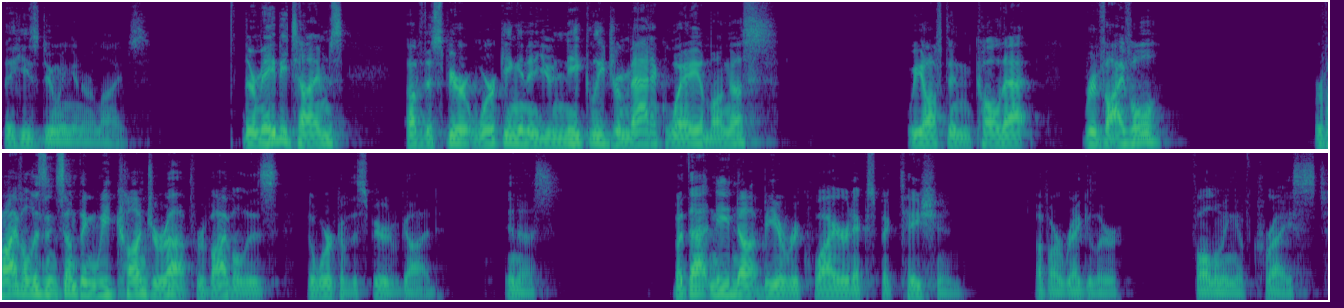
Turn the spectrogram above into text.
that He's doing in our lives. There may be times of the Spirit working in a uniquely dramatic way among us. We often call that revival. Revival isn't something we conjure up, revival is the work of the Spirit of God in us. But that need not be a required expectation of our regular following of Christ.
